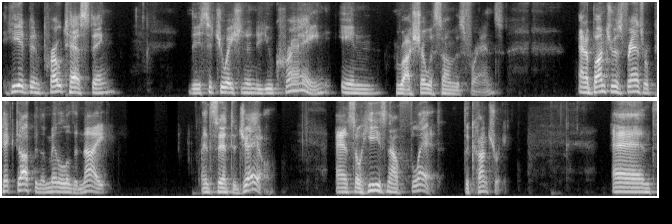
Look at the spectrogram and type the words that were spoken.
he had been protesting the situation in the Ukraine in Russia with some of his friends. And a bunch of his friends were picked up in the middle of the night and sent to jail. And so he's now fled the country. And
